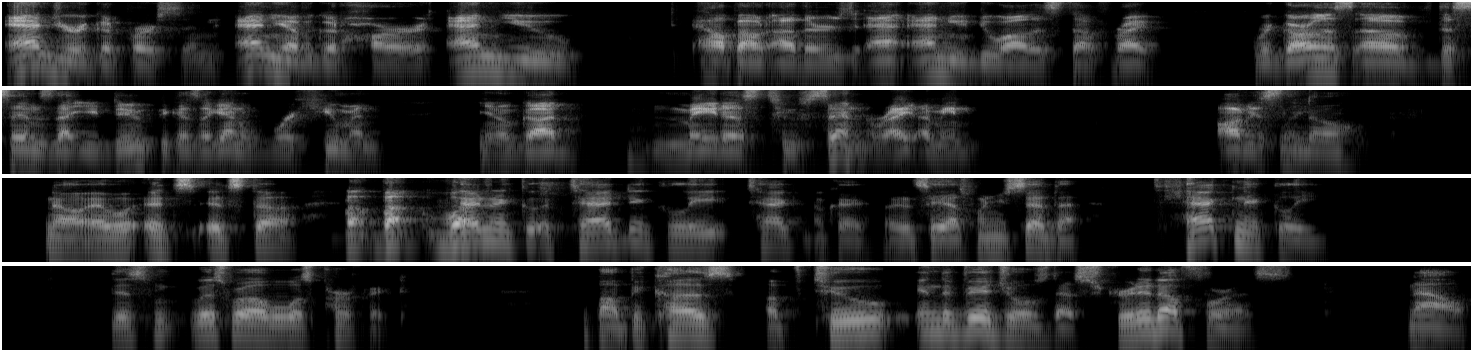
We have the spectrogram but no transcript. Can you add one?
and you're a good person and you have a good heart and you help out others and, and you do all this stuff, right? Regardless of the sins that you do, because again, we're human. You know, God made us to sin, right? I mean, obviously. No, no, it, it's it's the but but what, technically technically tech. Okay, let's see. That's when you said that. Technically, this this world was perfect, but because of two individuals that screwed it up for us, now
